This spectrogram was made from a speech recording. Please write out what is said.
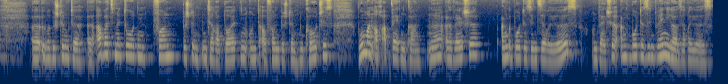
äh, über bestimmte äh, Arbeitsmethoden von bestimmten Therapeuten und auch von bestimmten Coaches, wo man auch abwägen kann, ne, äh, welche Angebote sind seriös und welche Angebote sind weniger seriös.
